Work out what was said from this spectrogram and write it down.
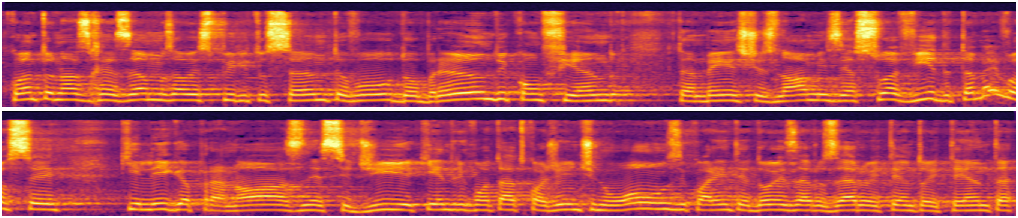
Enquanto nós rezamos ao Espírito Santo, eu vou dobrando e confiando também estes nomes e a sua vida. Também você que liga para nós nesse dia, que entra em contato com a gente no 11 42 00 80 80.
